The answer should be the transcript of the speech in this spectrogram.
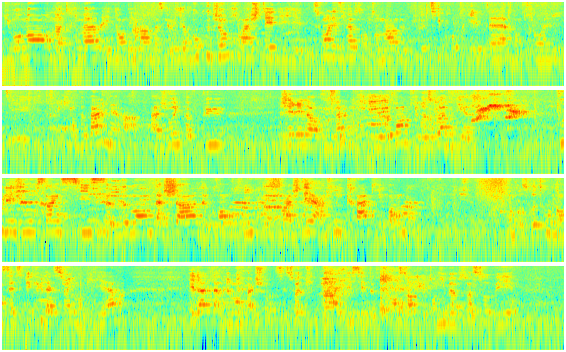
du moment où notre immeuble est dans des mains, parce qu'il y a beaucoup de gens qui ont acheté des. Souvent, les immeubles sont aux mains de petits propriétaires, donc qui ont hérité, qui, qui on peut pas les mais un, un jour ils peuvent plus gérer leurs immeubles, ils les revendent, qui reçoivent des, tous les jours 5, 6 demandes d'achat de grands groupes pour acheter. Un jour, ils craquent, ils vendent. Donc on se retrouve dans cette spéculation immobilière. Et là, tu n'as vraiment pas le choix. C'est soit tu te bats et tu essaies de faire en sorte que ton immeuble soit sauvé,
